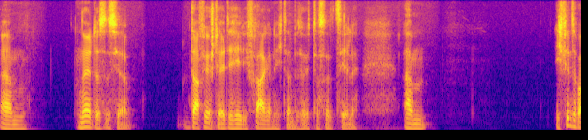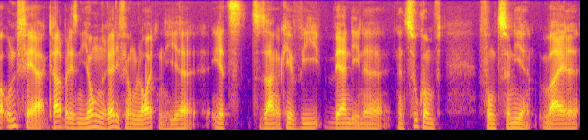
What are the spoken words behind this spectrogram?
Ähm, ne, das ist ja, dafür stellt ihr hier die Frage nicht, damit ich euch das erzähle. Ähm, ich finde es aber unfair, gerade bei diesen jungen, relativ jungen Leuten hier, jetzt zu sagen, okay, wie werden die in der, in der Zukunft funktionieren, weil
